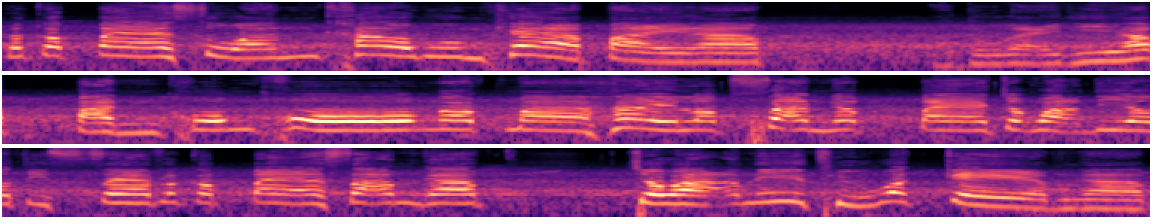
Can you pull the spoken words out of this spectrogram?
แล้วก็แปรสวนเข้ามุมแค่ไปครับมาดูกันอีกทีครับปั่นโค้งโค้งครับมาให้รอบสั้นครับแปรจังหวะเดียวติดเซฟแล้วก็แปรซ้ำครับจังหวะนี้ถือว่าเกมครับ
